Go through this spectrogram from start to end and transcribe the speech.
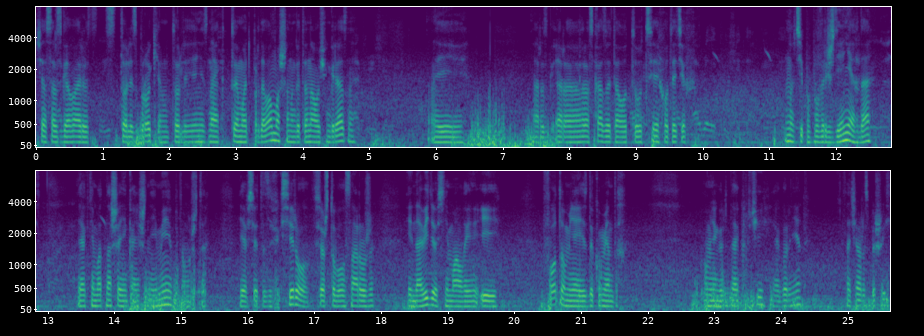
сейчас разговариваю с- то ли с брокером, то ли, я не знаю, кто ему это продавал машину. Говорит, она очень грязная. И раз- ра- рассказывает о вот, вот всех вот этих, ну, типа повреждениях, да. Я к ним отношения, конечно, не имею, потому что я все это зафиксировал, все, что было снаружи. И на видео снимал, и, и фото у меня есть в документах. Он мне говорит, дай ключи. Я говорю, нет, сначала распишись.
